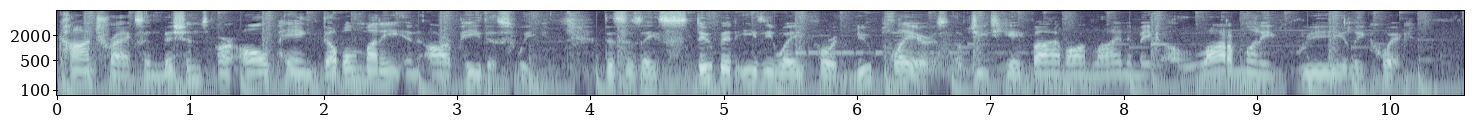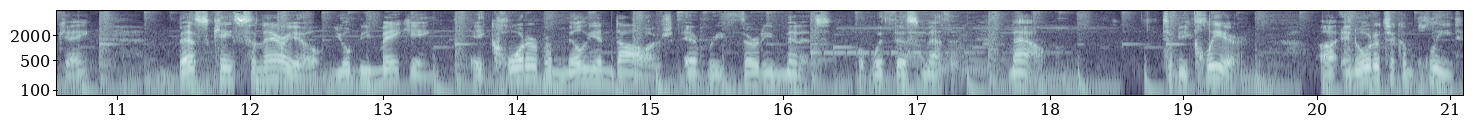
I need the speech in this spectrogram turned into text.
contracts and missions, are all paying double money in RP this week. This is a stupid easy way for new players of GTA 5 Online to make a lot of money really quick. Okay? Best case scenario, you'll be making a quarter of a million dollars every 30 minutes with this method. Now, to be clear, uh, in order to complete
